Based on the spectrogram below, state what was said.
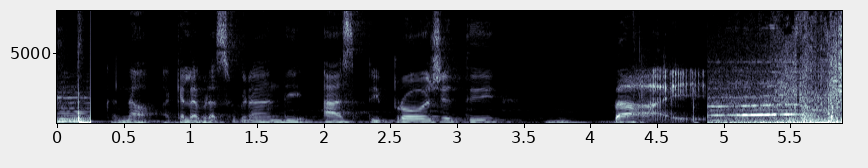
no canal. Aquele abraço grande, ASP Project, bye!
